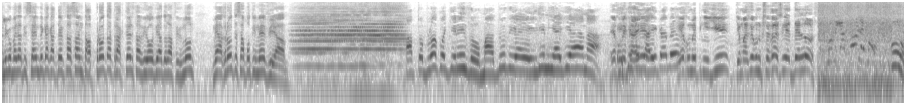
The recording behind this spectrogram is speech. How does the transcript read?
Λίγο μετά τις 11 κατέφθασαν τα πρώτα τρακτέρ στα διόδια των Αθηνών με αγρότες από την Εύβοια. Από τον μπλόκο Κυρίνθου, Μαντούδη, Λίμνη, Αγία Άννα. Έχουμε Εκεί καεί, που καήκαμε. έχουμε πνιγεί και μας έχουν ξεχάσει εντελώς. Πού;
